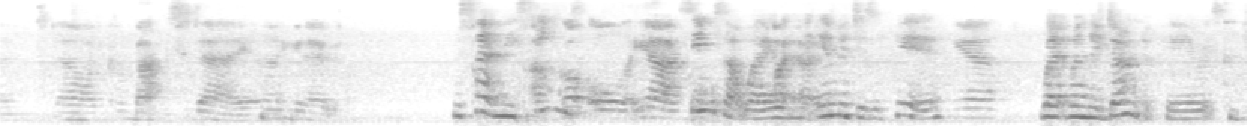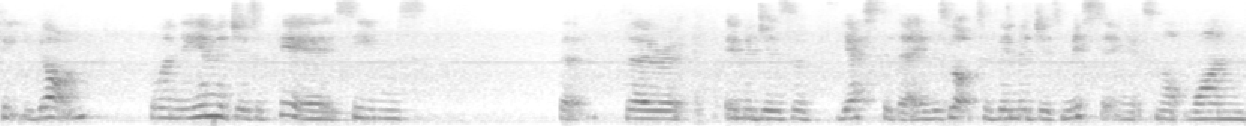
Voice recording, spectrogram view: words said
And now I've come back today and I, you know, It certainly I've seems got all, yeah, I've seems that way when I- the images appear. yeah, When, when they don't appear, it's completely gone. But when the images appear, it seems that there are images of yesterday. There's lots of images missing. It's not one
